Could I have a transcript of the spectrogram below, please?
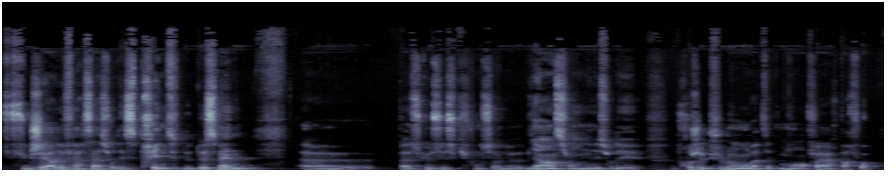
suggère de faire ça sur des sprints de deux semaines euh, parce que c'est ce qui fonctionne bien. Si on est sur des projets plus longs, on va peut-être moins en faire parfois.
